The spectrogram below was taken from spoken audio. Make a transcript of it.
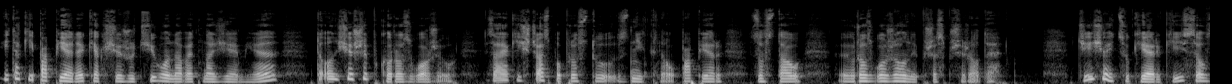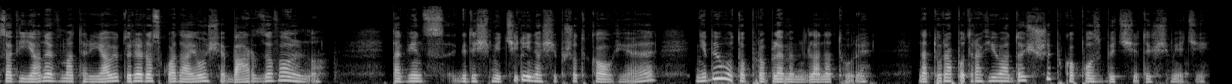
I taki papierek, jak się rzuciło nawet na ziemię, to on się szybko rozłożył. Za jakiś czas po prostu zniknął. Papier został e, rozłożony przez przyrodę. Dzisiaj cukierki są zawijane w materiały, które rozkładają się bardzo wolno. Tak więc, gdy śmiecili nasi przodkowie, nie było to problemem dla natury. Natura potrafiła dość szybko pozbyć się tych śmieci.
